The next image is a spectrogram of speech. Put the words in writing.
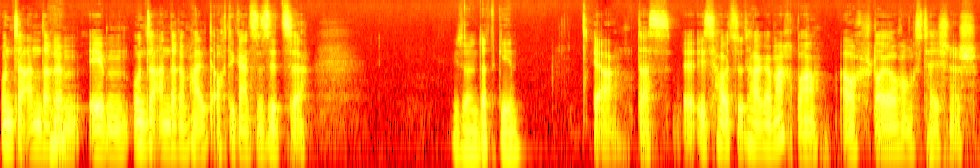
Unter anderem eben, unter anderem halt auch die ganzen Sitze. Wie soll denn das gehen? Ja, das äh, ist heutzutage machbar, auch steuerungstechnisch.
